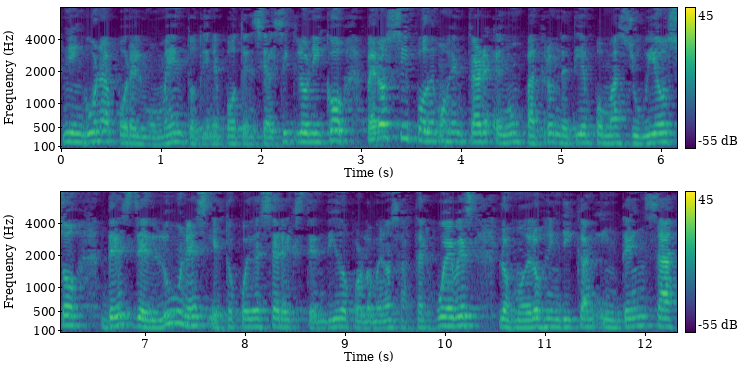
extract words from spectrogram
Ninguna por el momento tiene potencial ciclónico, pero sí podemos entrar en un patrón de tiempo más lluvioso desde el lunes y esto puede ser extendido por lo menos hasta el jueves. Los modelos indican intensa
